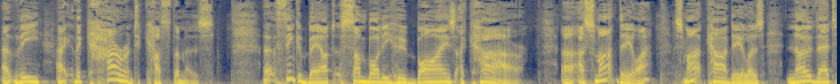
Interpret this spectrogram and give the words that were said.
uh, the uh, the current customers. Uh, think about somebody who buys a car. Uh, a smart dealer, smart car dealers know that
